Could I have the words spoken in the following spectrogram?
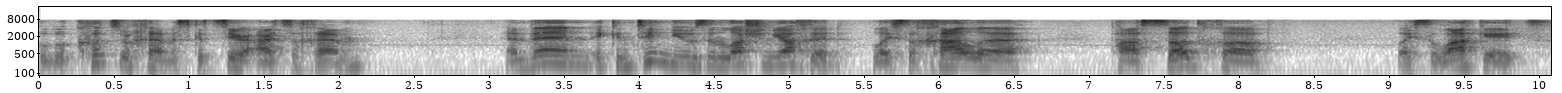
ubekutzurchem eskatzir artzachem, and then it continues in lashon yachid, leisachale pasadcha leisalaket.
